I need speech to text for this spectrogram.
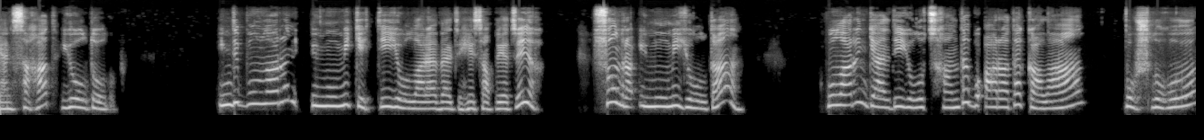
yəni saat yolda olub. İndi bunların ümumi getdiyi yolları əvvəlcə hesablayacağıq. Sonra ümumi yoldan bunların gəldiyi yolu çıxanda bu arada qalan boşluğu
